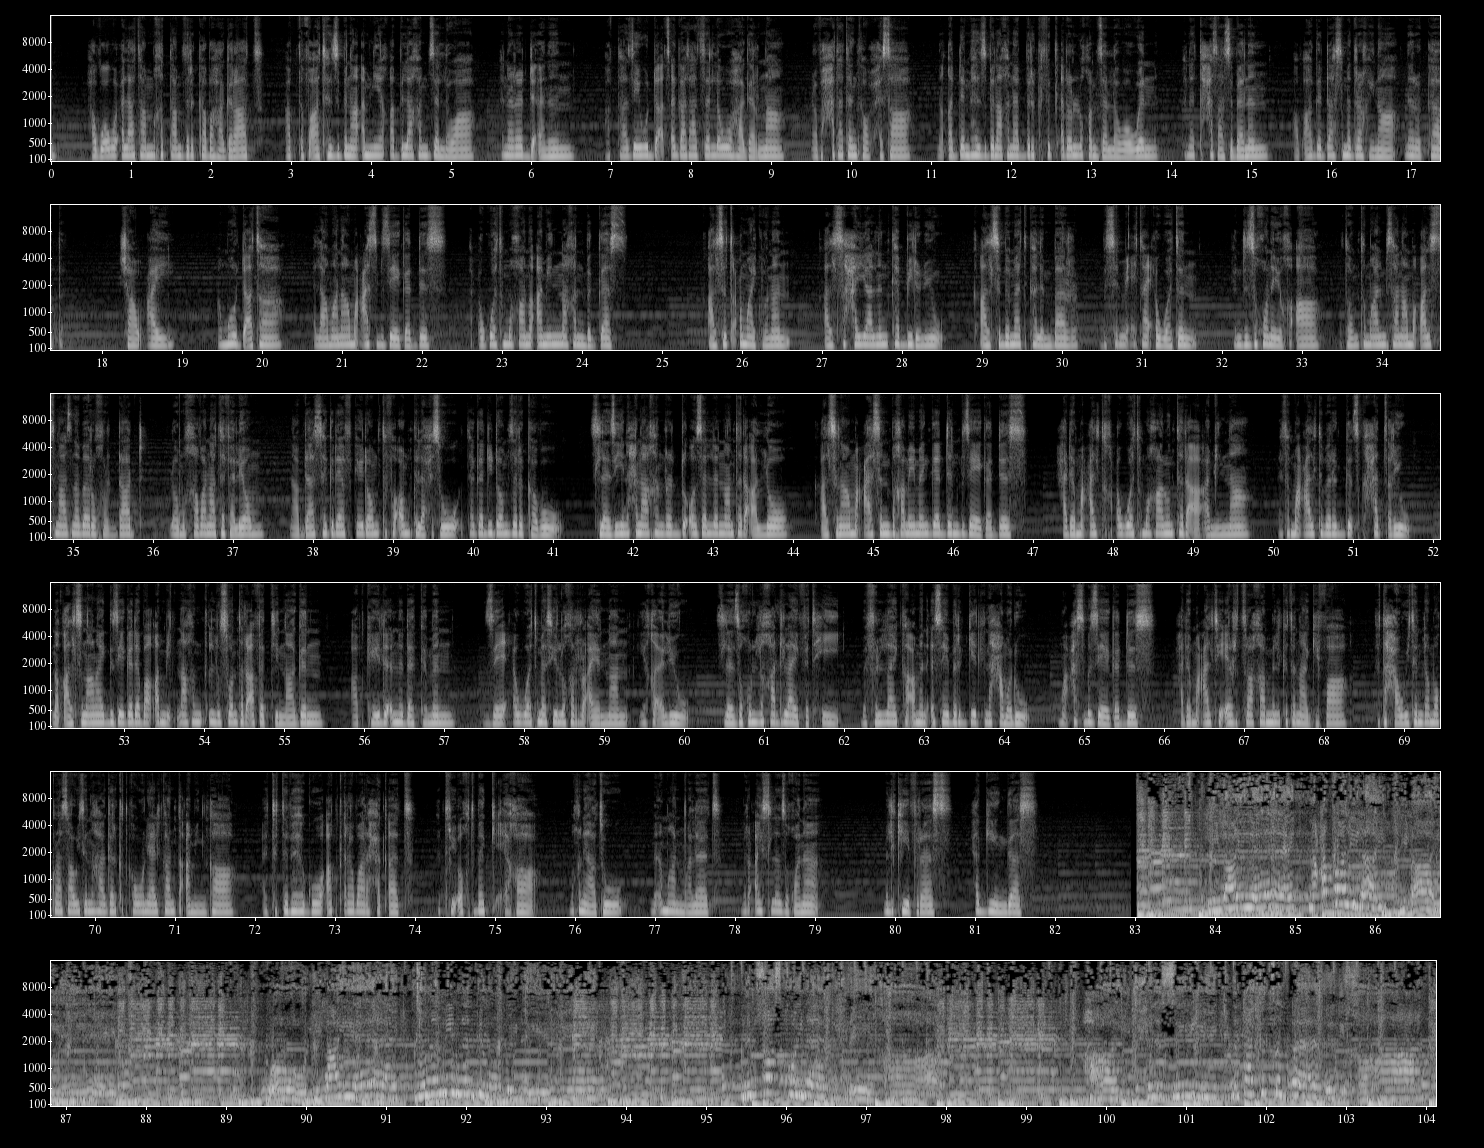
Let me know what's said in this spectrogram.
هو وعلاتا مختام زركبا هاجرات ابتفات هزبنا امنية قبل خم زلوا كنرد انن ابتازي ودات اقاتا زلوا هاجرنا ربحتا تنكو حصا نقدم هزبنا خنبرك فك ادلو خم زلوا ون كنت حساس بنن اب اقداس مدرخينا نركب شاو عي امو داتا علامانا معاس بزي قدس عوت مخانو امين نخن بقس قال سطعو مايكونن قال صحيالن كبيدنيو قال سبمت كلمبر ብስምዒታይ ዕወትን ክንዲ ዝኾነ እዩ ኸኣ እቶም ትማል ምሳና መቓልስትና ዝነበሩ ኽርዳድ ሎሚ ኸባና ተፈልዮም ናብ ዳሰ ግደፍ ከይዶም ትፈኦም ክለሕሱ ተገዲዶም ዝርከቡ ስለዚ ንሕና ክንርድኦ ዘለና እንተ ደኣ ኣሎ ቃልስና መዓልስን ብኸመይ መንገድን ብዘየገድስ ሓደ መዓልቲ ክዕወት ምዃኑ እንተ ደኣ ኣሚንና እቲ መዓልቲ ብርግጽ ክሓፅር እዩ ንቓልስና ናይ ግዜ ገደባ ቐሚጥና ክንቅልሶ እንተ ደኣ ፈቲና ግን ኣብ ከይዲ እንደክምን ዘይዕወት መሲሉ ክረኣየናን ይኽእል እዩ ስለዚ ኩሉ ካድላይ ፍትሒ ብፍላይ ከዓ መንእሰይ ብርጌድ ንሓመዱ መዓስ ብዘ የገድስ ሓደ መዓልቲ ኤርትራ ካብ ምልክት ናጊፋ ፍትሓዊትን ዴሞክራሲያዊትን ሃገር ክትከውን ያልካ እንተኣሚንካ እቲ ትብህጎ ኣብ ቀረባ ርሕቀት ክትሪኦ ክትበቂዕ ኢኻ ምክንያቱ ምእማን ማለት ምርኣይ ስለ ዝኾነ ምልኪ ይፍረስ ሕጊ ይንገስ ኢላየ ንዓባል ኢላይ ኢላየ وليلاي تمنينا نديرو بينيك من خاص خوينا الحريقة هاي تحلسي انت كتلبى بالإخاء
